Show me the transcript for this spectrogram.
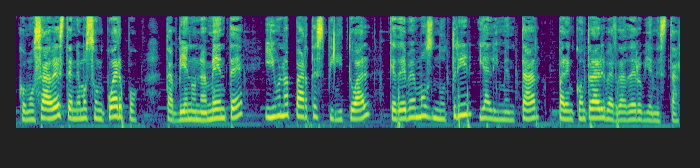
Como sabes, tenemos un cuerpo, también una mente y una parte espiritual que debemos nutrir y alimentar para encontrar el verdadero bienestar.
